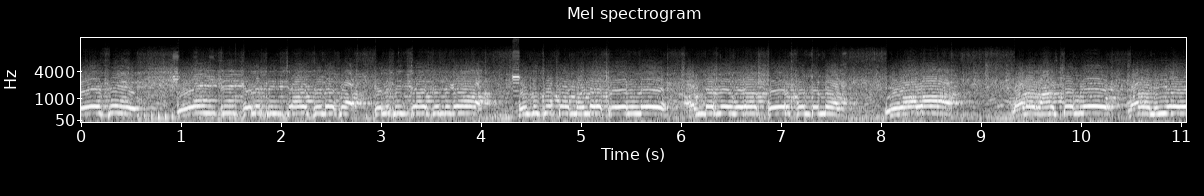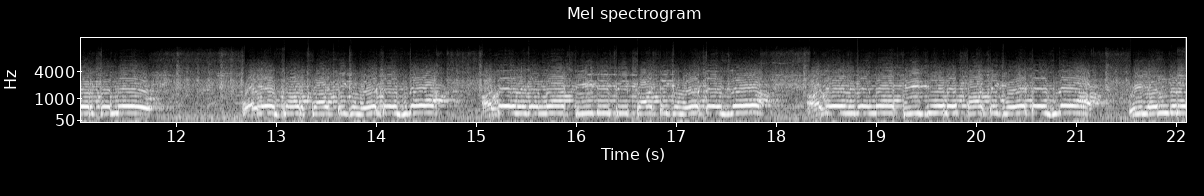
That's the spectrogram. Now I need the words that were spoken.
వేసి వేయించి గెలిపించాల్సిన గెలిపించాల్సిందిగా ముందుకుప్ప మండల పేరుని అందరినీ కూడా కోరుకుంటున్నాం. ఇవాళ మన రాష్ట్రంలో మన నియోజకవర్గంలో వైఎస్ఆర్ పార్టీకి ఓటేసినా అదే విధంగా టీడీపీ పార్టీకి ఓటేసినా అదే విధంగా బీజేపీ పార్టీకి ఓటేసినా వీళ్ళందరూ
